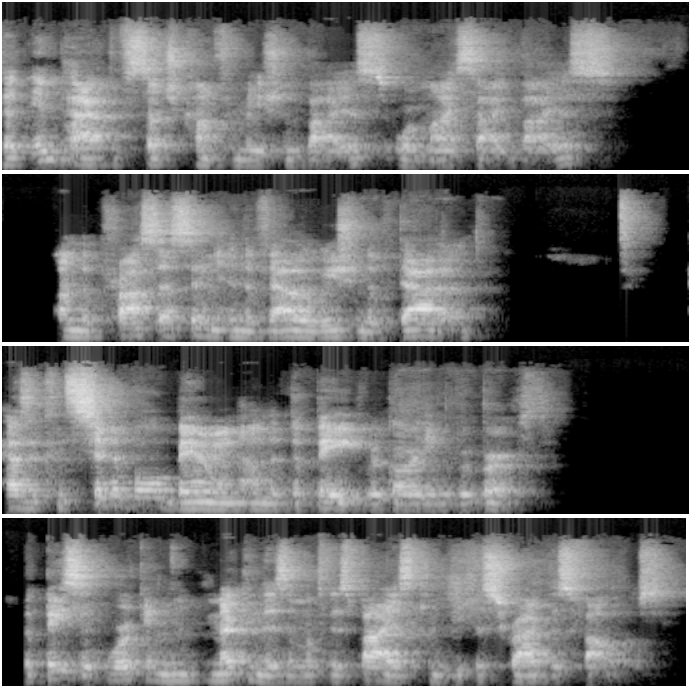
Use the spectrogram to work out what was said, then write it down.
The impact of such confirmation bias or my side bias on the processing and evaluation of data has a considerable bearing on the debate regarding rebirth. The basic working mechanism of this bias can be described as follows.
